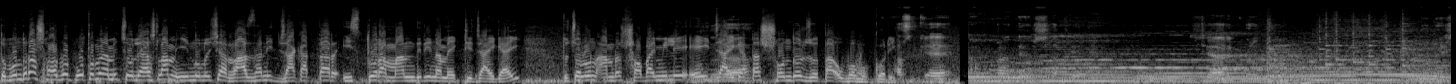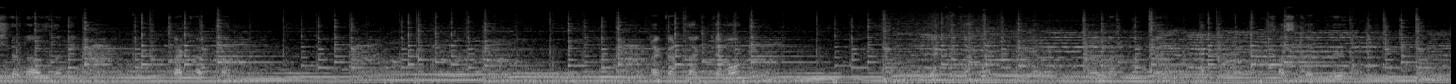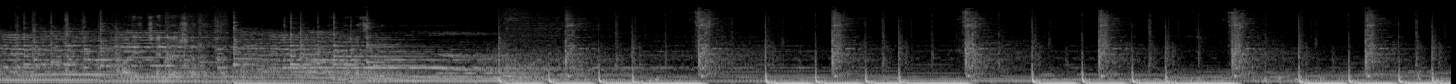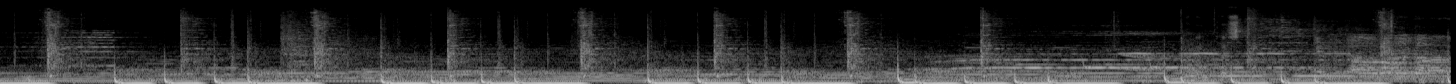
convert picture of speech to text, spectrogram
তো বন্ধুরা সর্বপ্রথমে আমি চলে আসলাম ইন্দোনেশিয়ার রাজধানী জাকার্তার ইস্তোরা মান্দিরি নামে একটি জায়গায়। তো চলুন আমরা সবাই মিলে এই জায়গাটার সৌন্দর্যতা উপভোগ করি। আজকে আপনাদের সাথে শেয়ার করব ইন্দোনেশিয়ার রাজধানী জাকার্তা। জাকার্তা কেমন? generation of the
